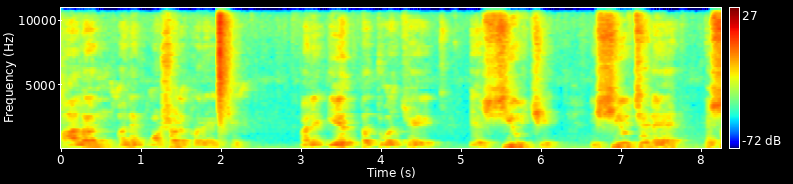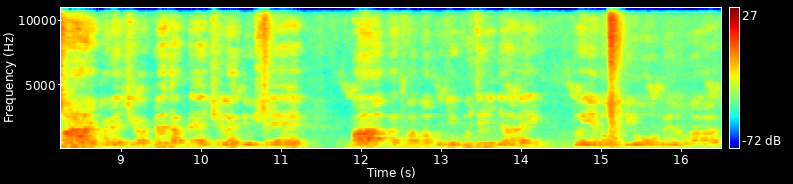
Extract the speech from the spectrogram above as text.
પાલન અને પોષણ કરે છે. અને એક તત્વ છે એ શિવ છે. એ શિવ છે ને એ સંહાર કરે છે. એટલે જ આપણે છેલ્લે દિવસે બા અથવા બાપુજી ગુજરી જાય તો એનો દીવો મેળવા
